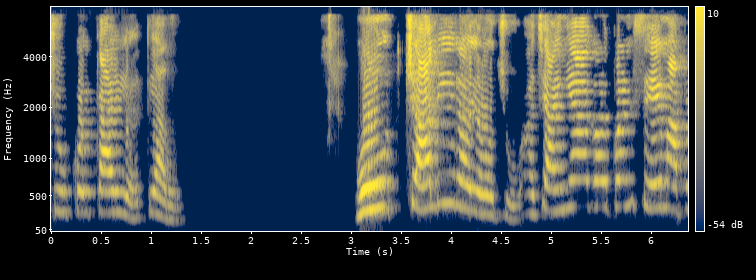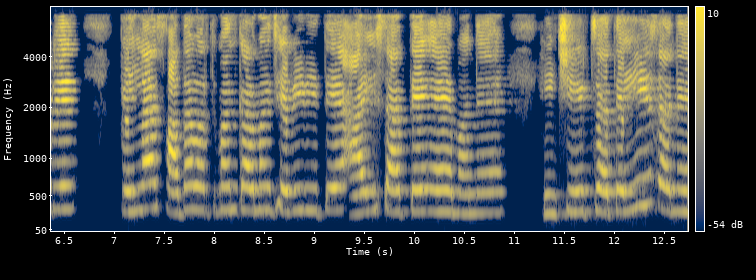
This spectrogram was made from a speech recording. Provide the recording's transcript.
છું કોઈ કાર્ય ત્યારે. હું ચાલી રહ્યો છું. અચ્છા, અહીંયા આગળ પણ સેમ આપણે પહેલા સાદા વર્તમાન કાળમાં જેવી રીતે આઈ સાથે એમ અને હી સાથે ઇઝ અને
